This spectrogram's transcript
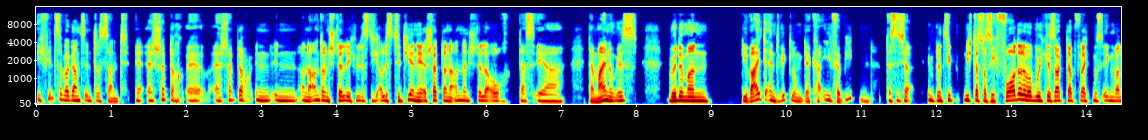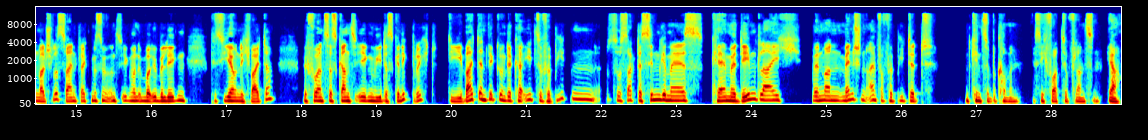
ich finde es aber ganz interessant. Er, er schreibt auch, er, er, schreibt auch in, in an einer anderen Stelle, ich will jetzt nicht alles zitieren, er schreibt an einer anderen Stelle auch, dass er der Meinung ist, würde man die Weiterentwicklung der KI verbieten. Das ist ja im Prinzip nicht das, was ich fordere, aber wo ich gesagt habe, vielleicht muss irgendwann mal Schluss sein, vielleicht müssen wir uns irgendwann mal überlegen, bis hier und nicht weiter, bevor uns das Ganze irgendwie das Genick bricht. Die Weiterentwicklung der KI zu verbieten, so sagt er sinngemäß, käme dem gleich, wenn man Menschen einfach verbietet, ein Kind zu bekommen, sich fortzupflanzen. Ja,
